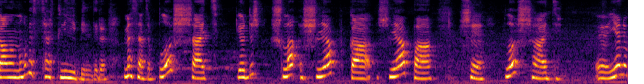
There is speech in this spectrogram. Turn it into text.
qalınlığı və sərtliyi bildirir. Məsələn, ploşat Gördünüz? Şla, şlyapka, şlyapa, ş, ploşad. E, yəni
